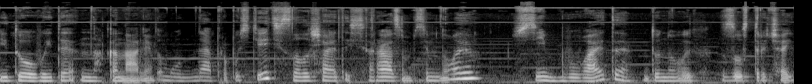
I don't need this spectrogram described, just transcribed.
відео вийде на каналі. Тому не пропустіть, залишайтеся разом зі мною. Всім бувайте, до нових зустрічей!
